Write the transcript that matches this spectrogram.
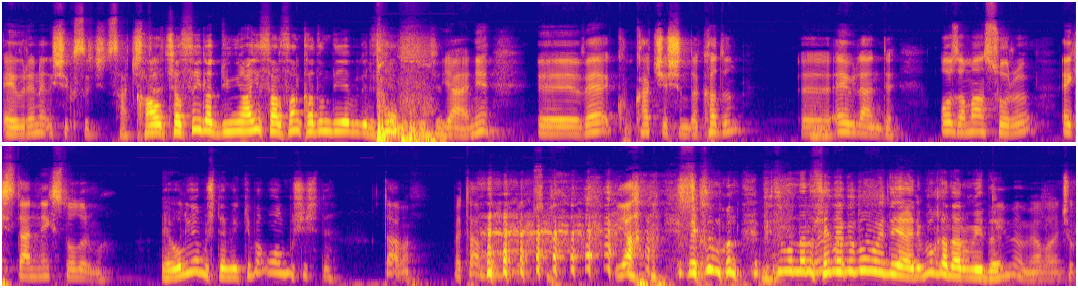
evrene ışık saçtı. Kalçasıyla dünyayı sarsan kadın diyebiliriz kendisi için. Yani e, ve kaç yaşında kadın e, evlendi. O zaman soru X'ten next olur mu? E oluyormuş demek ki bak olmuş işte. Tamam. Ve tamam. ya. Bütün, bun, bütün bunların sebebi bu muydu yani? Bu kadar mıydı? bilmiyorum ya bana çok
